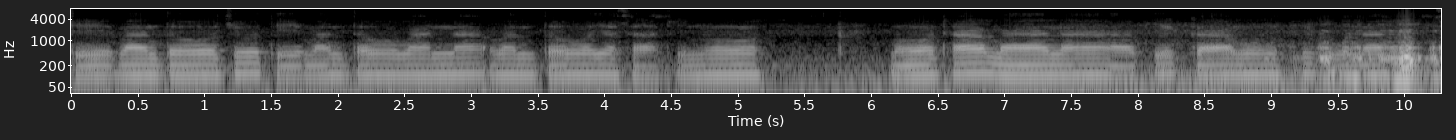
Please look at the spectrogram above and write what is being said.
ติมันโตชุติมันโตวันนะวันโตยสสะทิโน โมทามานาภิกามุภิกุณาส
